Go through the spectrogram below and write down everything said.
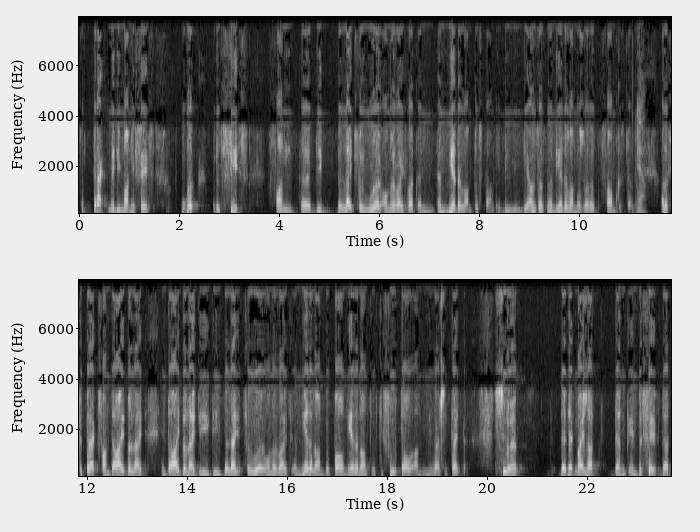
vertrek met die manifest ook presies van uh, die beleid vir hoër onderwys wat in in Nederland bestaan. Die die, die ouens was nou Nederlanders wat dit saamgestel het. Ja. Hulle vertrek van daai beleid en daai beleid die die beleid vir hoër onderwys in Nederland bepaal Nederland is die voertaal aan universiteite. So dit het my laat dink en besef dat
